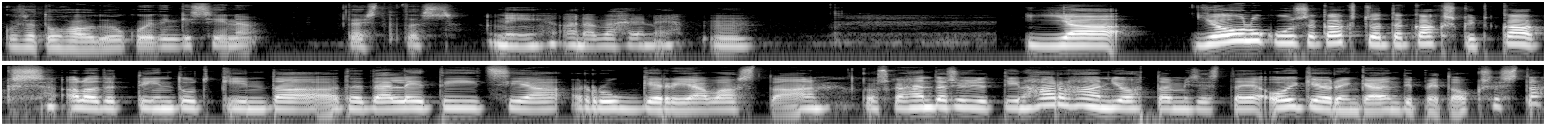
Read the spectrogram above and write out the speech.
Kun se tuhoutuu kuitenkin siinä testatessa. niin, aina vähenee. Mm. Ja joulukuussa 2022 aloitettiin tutkinta tätä Letizia Ruggeria vastaan, koska häntä syytettiin harhaanjohtamisesta ja oikeudenkäyntipetoksesta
